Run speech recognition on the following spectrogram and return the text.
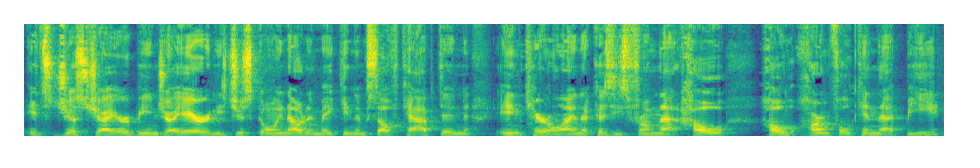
it's just Jaire being Jaire and he's just going out and making himself captain in Carolina because he's from that. How how harmful can that be?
